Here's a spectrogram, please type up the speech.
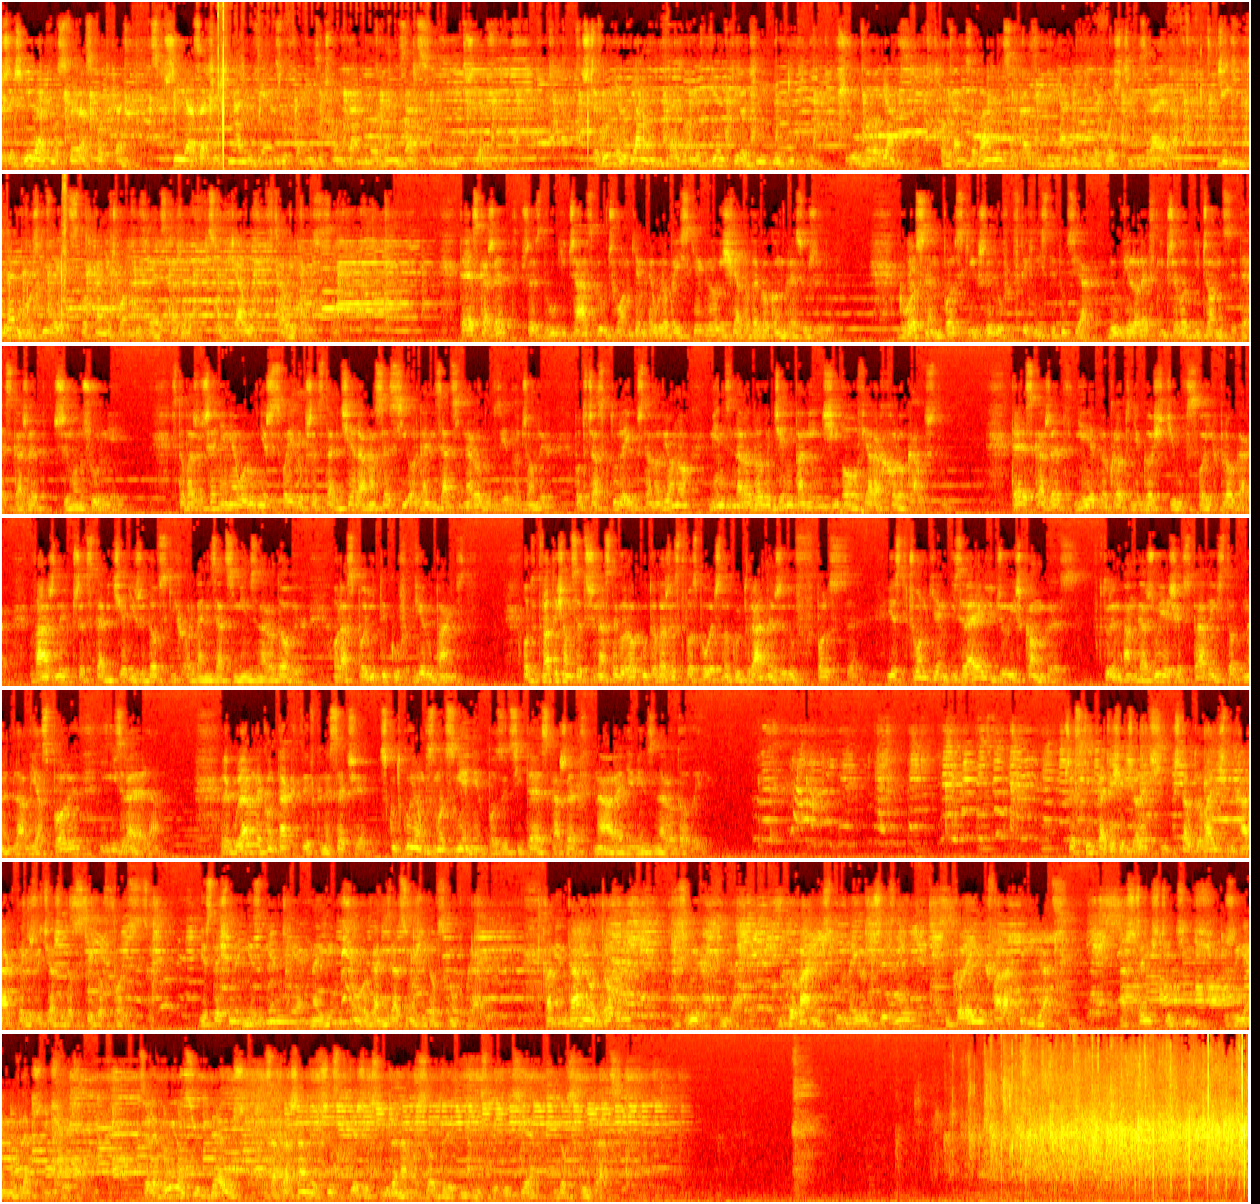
Życzliwa atmosfera spotkań sprzyja zacieśnianiu więzów pomiędzy członkami organizacji i przyjaciółmi. Szczególnie lubianą imprezą jest wielki rodzinny piknik wśród Borowiańca, organizowany z okazji Dnia Niepodległości Izraela, dzięki któremu możliwe jest spotkanie członków TSKZ z oddziałów w całej Polsce. TSKZ przez długi czas był członkiem Europejskiego i Światowego Kongresu Żydów. Głosem polskich Żydów w tych instytucjach był wieloletni przewodniczący TSKZ Szymon Szurniej. Stowarzyszenie miało również swojego przedstawiciela na sesji Organizacji Narodów Zjednoczonych, podczas której ustanowiono Międzynarodowy Dzień Pamięci o Ofiarach Holokaustu. TSKZ niejednokrotnie gościł w swoich progach ważnych przedstawicieli żydowskich organizacji międzynarodowych oraz polityków wielu państw. Od 2013 roku Towarzystwo Społeczno-Kulturalne Żydów w Polsce jest członkiem Israeli Jewish Congress, w którym angażuje się w sprawy istotne dla diaspory i Izraela. Regularne kontakty w Knesecie skutkują wzmocnieniem pozycji TSKZ na arenie międzynarodowej. Przez kilka dziesięcioleci kształtowaliśmy charakter życia żydowskiego w Polsce. Jesteśmy niezmiennie największą organizacją żydowską w kraju. Pamiętamy o dobrych i złych chwilach, budowaniu wspólnej ojczyzny i kolejnych falach emigracji. Na szczęście dziś żyjemy w lepszym świecie. Celebrując jubileusz, zapraszamy wszystkie życzliwe nam osoby i instytucje do współpracy.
